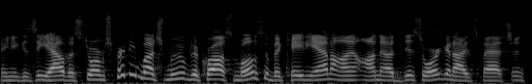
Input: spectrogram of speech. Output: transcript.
and you can see how the storms pretty much moved across most of Acadiana on, on a disorganized fashion.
